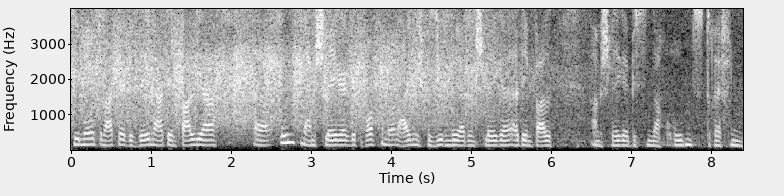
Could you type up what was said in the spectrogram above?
Timo, man hat ja gesehen, er hat den Ball ja äh, unten am Schläger getroffen und eigentlich versuchen wir ja den, Schläger, äh, den Ball am Schläger ein bisschen nach oben zu treffen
